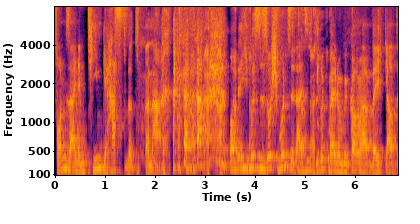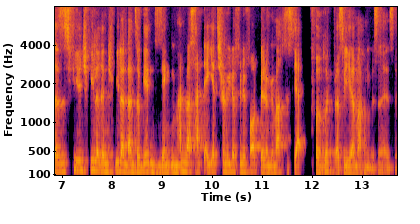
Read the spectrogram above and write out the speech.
von seinem Team gehasst wird danach? und ich musste so schmunzeln, als ich die Rückmeldung bekommen habe, weil ich glaube, dass es vielen Spielerinnen und Spielern dann so geht und sie denken, Mann, was hat der jetzt schon wieder für eine Fortbildung gemacht? Das ist ja verrückt, was wir hier machen müssen. Also,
